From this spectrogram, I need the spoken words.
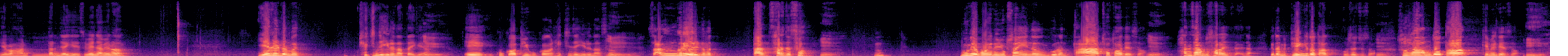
예방한다는 음. 있어요. 왜냐면은 예를 들면 핵전쟁이 일어났다 이거야. 예, A 국가와 B 국가가 핵전쟁이 일어났어. 예, 예, 쌍거리 예를 들면 다 사라졌어. 예, 눈에 보이는 육상에 있는 거는 다 초토화 됐어. 예, 한 사람도 사라졌다. 그 다음에 비행기도 다 없어졌어. 예. 수상함도 다 개멸됐어. 예, 예.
